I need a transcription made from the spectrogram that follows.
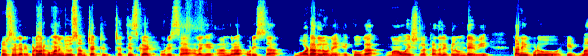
ప్రొఫెసర్ గారు ఇప్పటివరకు మనం చూసాం ఛత్తీస్గఢ్ ఒరిస్సా అలాగే ఆంధ్ర ఒడిస్సా బోర్డర్లోనే ఎక్కువగా మావోయిస్టుల కదలికలు ఉండేవి. కానీ ఇప్పుడు హిడ్మా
